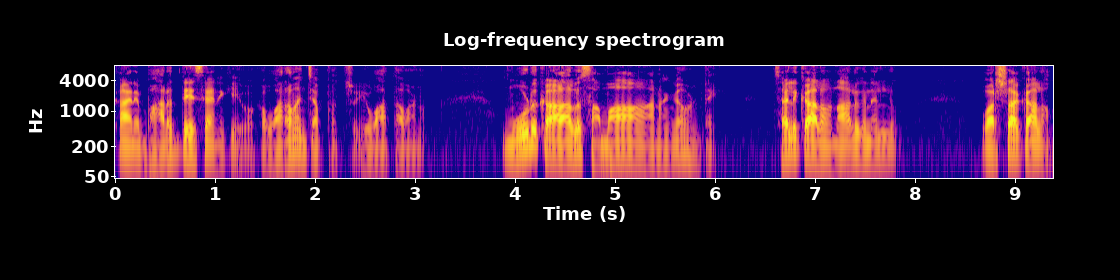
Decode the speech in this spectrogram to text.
కానీ భారతదేశానికి ఒక వరం అని చెప్పొచ్చు ఈ వాతావరణం. మూడు కాలాలు సమానంగా ఉంటాయి. చలికాలం నాలుగు నెలలు వర్షాకాలం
